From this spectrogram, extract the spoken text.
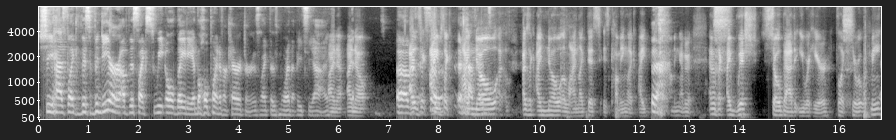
she has like this veneer of this like sweet old lady and the whole point of her character is like there's more that meets the eye. I know. I know. Um, I was like, so I was like, I happens. know. I was like, I know a line like this is coming. Like I coming under, and I was like, I wish so bad that you were here to like hear it with me.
